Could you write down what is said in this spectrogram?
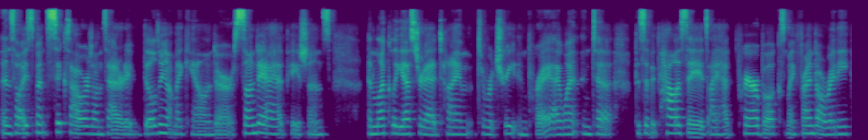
And so I spent six hours on Saturday building up my calendar. Sunday, I had patients. And luckily, yesterday, I had time to retreat and pray. I went into Pacific Palisades. I had prayer books. My friend already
